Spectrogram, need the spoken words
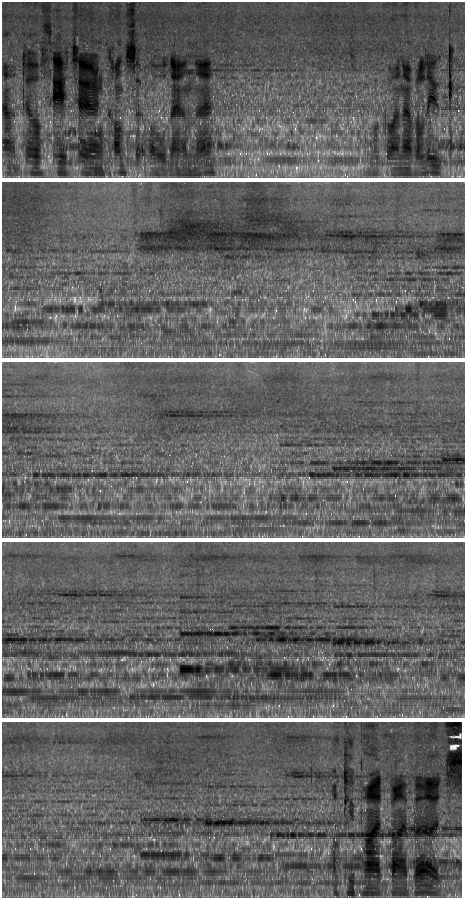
Outdoor theatre and concert hall down there. So we'll go and have a look. Occupied by birds.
